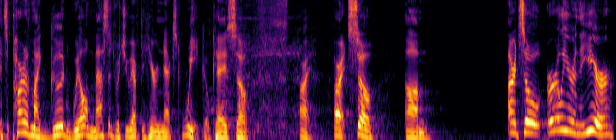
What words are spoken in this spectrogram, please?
It's part of my goodwill message, which you have to hear next week, okay? So, all right, all right, so, um, all right, so earlier in the year,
